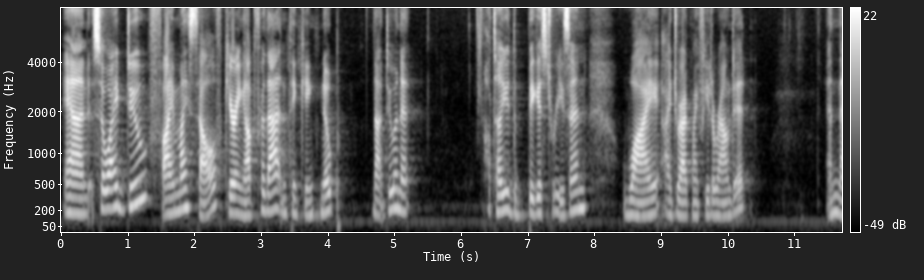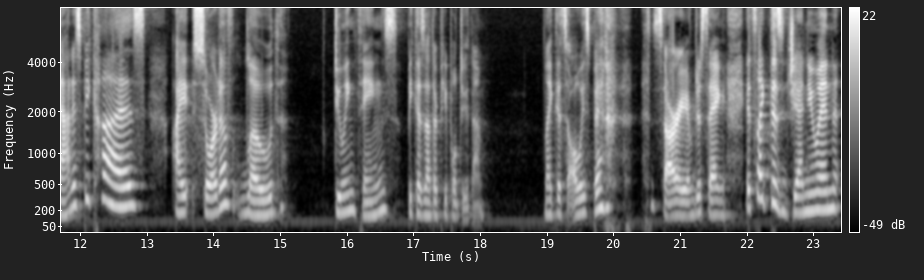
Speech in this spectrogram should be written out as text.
And so I do find myself gearing up for that and thinking, nope, not doing it. I'll tell you the biggest reason why I drag my feet around it. And that is because I sort of loathe doing things because other people do them. Like it's always been. Sorry, I'm just saying it's like this genuine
